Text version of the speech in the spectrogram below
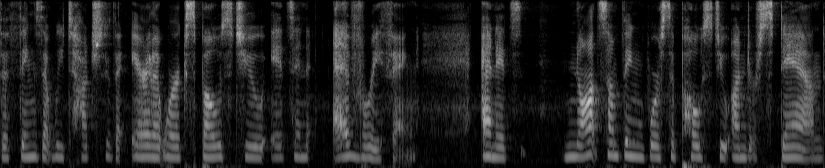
the things that we touch, through the air that we're exposed to. It's in everything. And it's not something we're supposed to understand.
